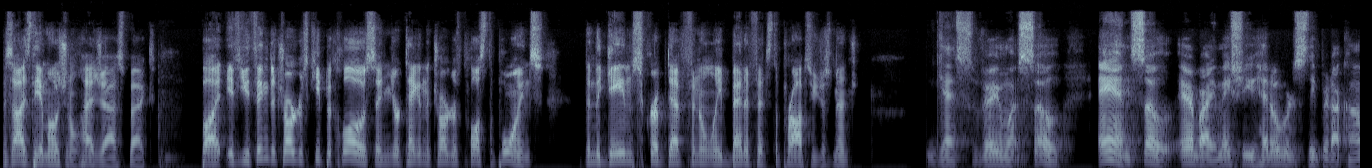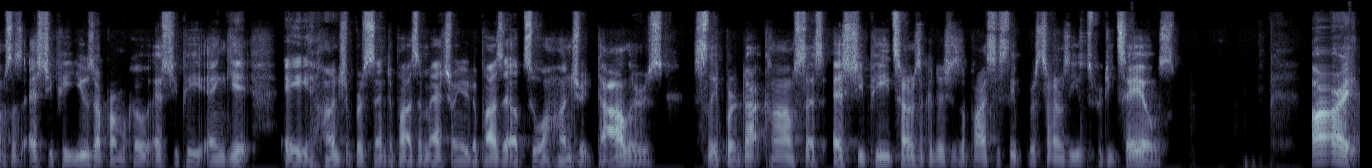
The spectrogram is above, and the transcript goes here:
besides the emotional hedge aspect. But if you think the Chargers keep it close and you're taking the Chargers plus the points, then the game script definitely benefits the props you just mentioned. Yes, very much so. And so, everybody, make sure you head over to sleeper.com slash SGP. Use our promo code SGP and get a 100% deposit match on your deposit up to $100. Sleeper.com slash SGP. Terms and conditions apply. See Sleeper's terms and use for details. All right.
